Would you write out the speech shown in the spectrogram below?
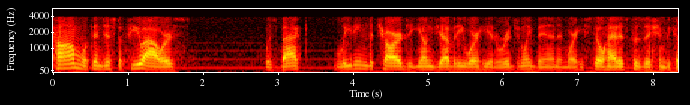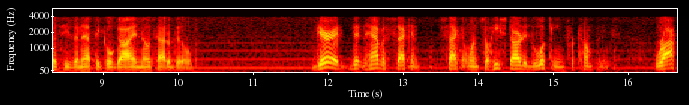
Tom, within just a few hours, was back leading the charge at Youngevity where he had originally been and where he still had his position because he's an ethical guy and knows how to build. Garrett didn't have a second second one, so he started looking for companies. Rock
